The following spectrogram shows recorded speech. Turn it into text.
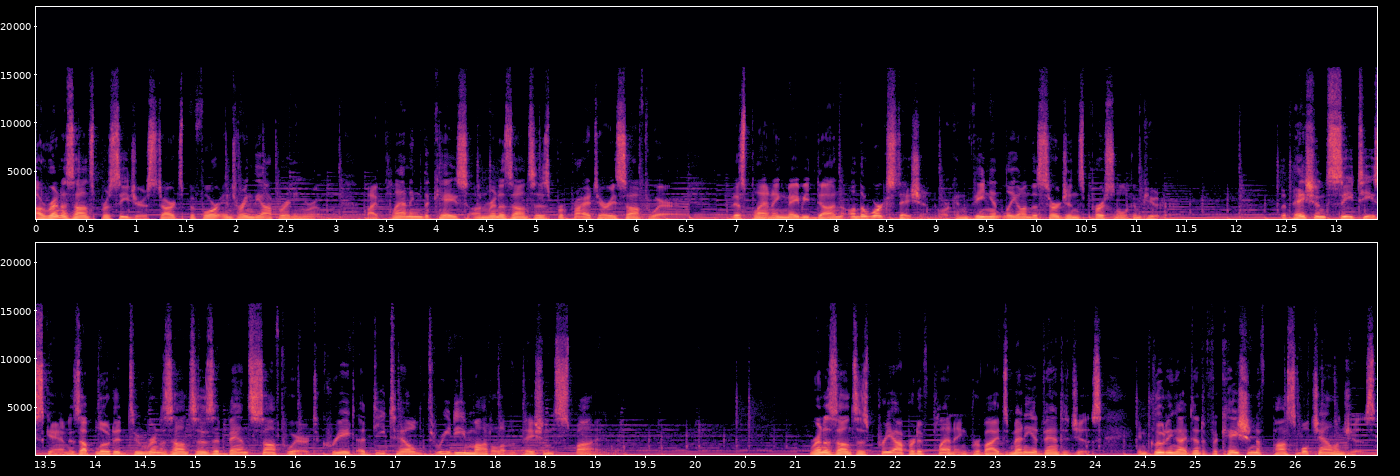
A Renaissance procedure starts before entering the operating room by planning the case on Renaissance's proprietary software. This planning may be done on the workstation or conveniently on the surgeon's personal computer. The patient's CT scan is uploaded to Renaissance's advanced software to create a detailed 3D model of the patient's spine. Renaissance's preoperative planning provides many advantages, including identification of possible challenges,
